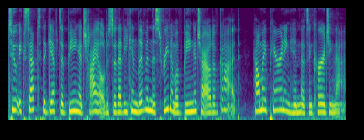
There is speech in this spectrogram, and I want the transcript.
to accept the gift of being a child so that he can live in this freedom of being a child of God? How am I parenting him that's encouraging that?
